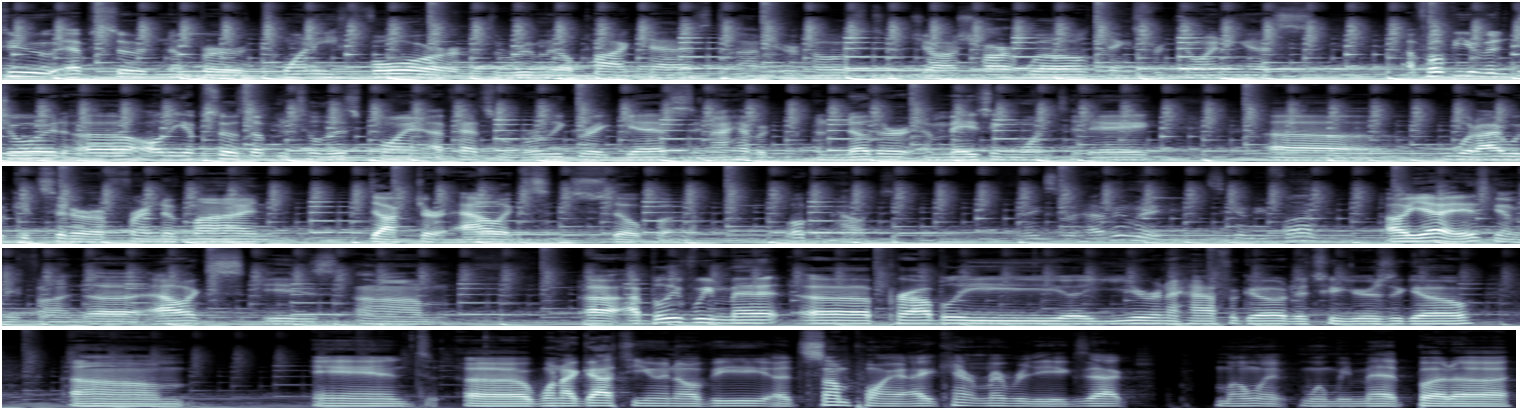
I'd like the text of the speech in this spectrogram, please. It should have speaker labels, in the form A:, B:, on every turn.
A: to episode number 24 of the Rudimental Podcast. I'm your host, Josh Hartwell. Thanks for joining us. I hope you've enjoyed uh, all the episodes up until this point. I've had some really great guests, and I have a, another amazing one today. Uh, what I would consider a friend of mine, Dr. Alex Stopa. Welcome, Alex.
B: Thanks for having me. It's going to be fun.
A: Oh, yeah, it is going to be fun. Uh, Alex is. Um, uh, I believe we met uh, probably a year and a half ago to two years ago. Um, and uh, when I got to UNLV, at some point, I can't remember the exact moment when we met, but uh,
